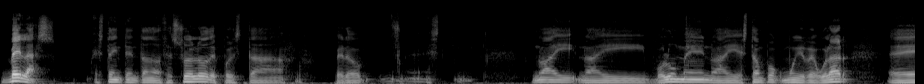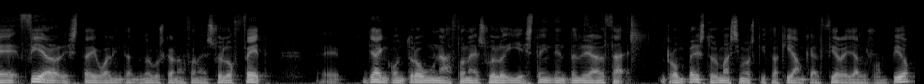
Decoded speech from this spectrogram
Velas, está intentando hacer suelo, después está... Pero no hay, no hay volumen, no hay, está un poco muy irregular. Eh, Fear está igual intentando buscar una zona de suelo. Fed eh, ya encontró una zona de suelo y está intentando ir al alza, romper estos máximos que hizo aquí, aunque al cierre ya los rompió.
